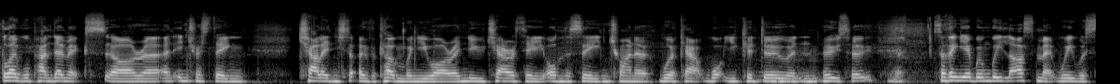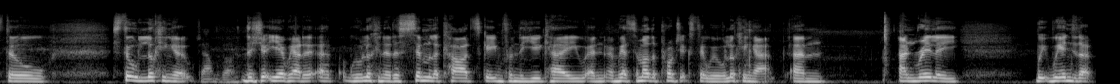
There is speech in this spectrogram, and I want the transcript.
global pandemics are uh, an interesting challenge to overcome when you are a new charity on the scene trying to work out what you could do and who's who. So I think yeah, when we last met, we were still still looking at the yeah we had a, a, we were looking at a similar card scheme from the UK and, and we had some other projects that we were looking at um, and really we, we ended up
